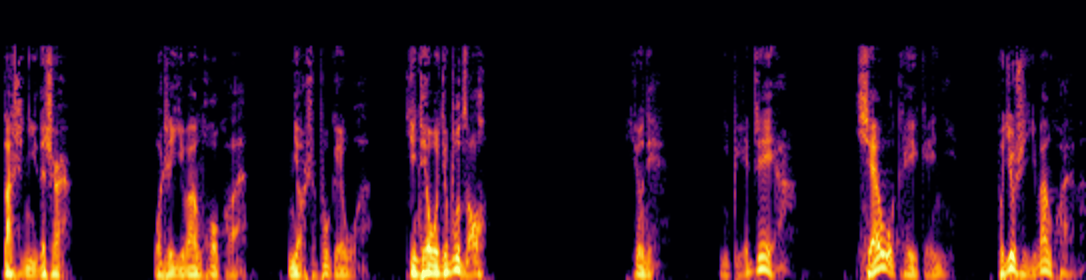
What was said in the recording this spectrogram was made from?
那是你的事儿，我这一万货款，你要是不给我，今天我就不走。兄弟，你别这样，钱我可以给你，不就是一万块吗？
